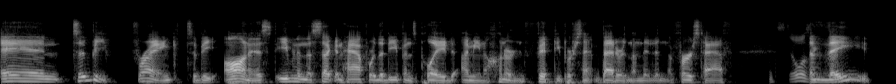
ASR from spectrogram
And to be frank, to be honest, even in the second half where the defense played, I mean 150% better than they did in the first half, It still wasn't they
